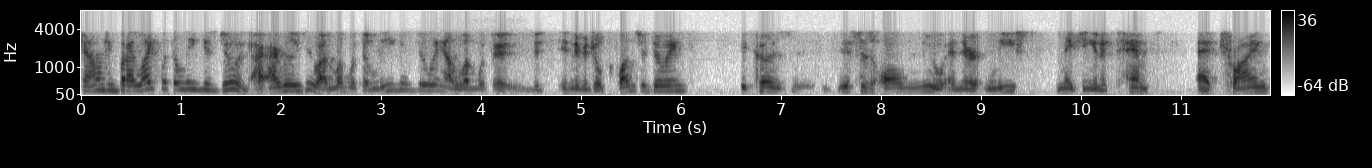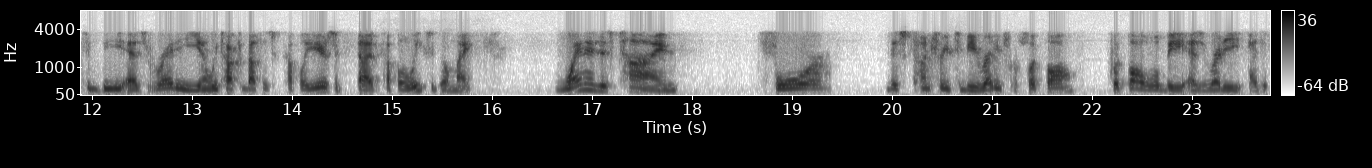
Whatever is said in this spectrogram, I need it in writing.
challenging, but I like what the league is doing. I, I really do. I love what the league is doing. I love what the, the individual clubs are doing because this is all new and they're at least making an attempt at trying to be as ready. You know, we talked about this a couple of years, uh, a couple of weeks ago, Mike. When it is time for this country to be ready for football, football will be as ready as it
